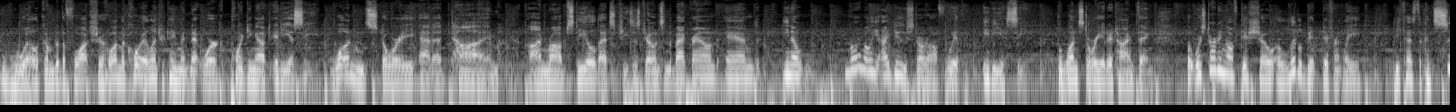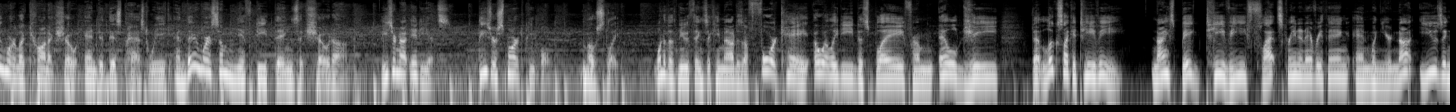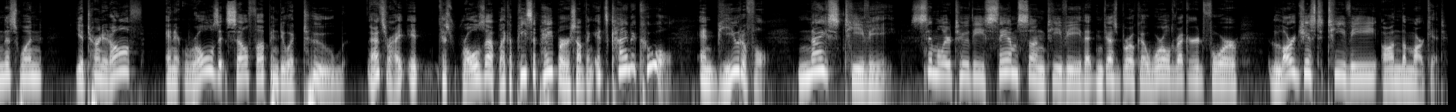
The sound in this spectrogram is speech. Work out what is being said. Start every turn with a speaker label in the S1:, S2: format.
S1: Welcome to the FWOT Show on the Coil Entertainment Network, pointing out idiocy, one story at a time. I'm Rob Steele, that's Jesus Jones in the background, and, you know, normally I do start off with idiocy, the one story at a time thing, but we're starting off this show a little bit differently because the Consumer Electronics Show ended this past week, and there were some nifty things that showed up. These are not idiots, these are smart people, mostly. One of the new things that came out is a 4K OLED display from LG that looks like a TV. Nice big TV, flat screen and everything. And when you're not using this one, you turn it off and it rolls itself up into a tube. That's right, it just rolls up like a piece of paper or something. It's kind of cool and beautiful. Nice TV. Similar to the Samsung TV that just broke a world record for largest TV on the market.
